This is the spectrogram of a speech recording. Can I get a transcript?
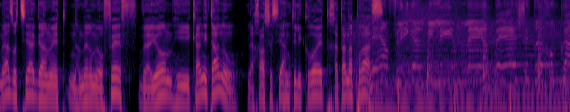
מאז הוציאה גם את נמר מעופף, והיום היא כאן איתנו, לאחר שסיימתי לקרוא את חתן הפרס. להפליג על מילים, רחוקה.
